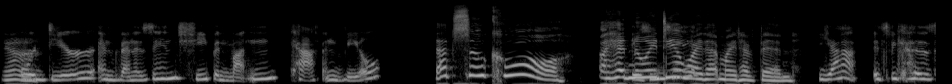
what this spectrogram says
yeah. or deer and venison, sheep and mutton, calf and veal. That's so cool. I had no Isn't idea it? why that might have been. Yeah, it's because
